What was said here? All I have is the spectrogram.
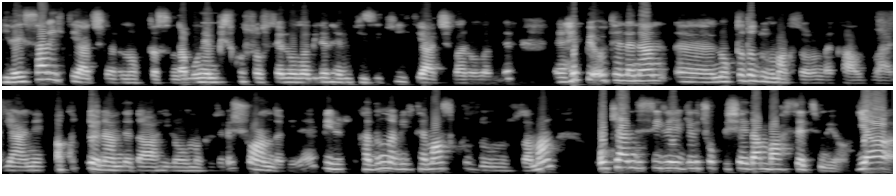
bireysel ihtiyaçları noktasında bu hem psikososyal olabilir hem fiziki ihtiyaçlar olabilir. E, hep bir ötelenen e, noktada durmak zorunda kaldılar. Yani akut dönemde dahil olmak üzere şu anda bile bir kadınla bir temas kurduğunuz zaman o kendisiyle ilgili çok bir şeyden bahsetmiyor. Ya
